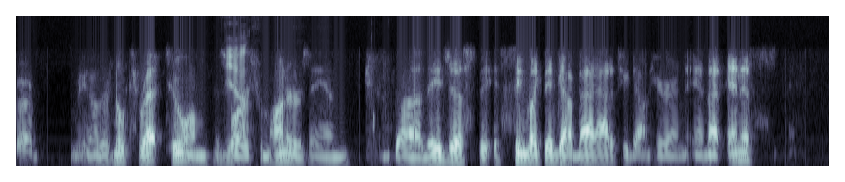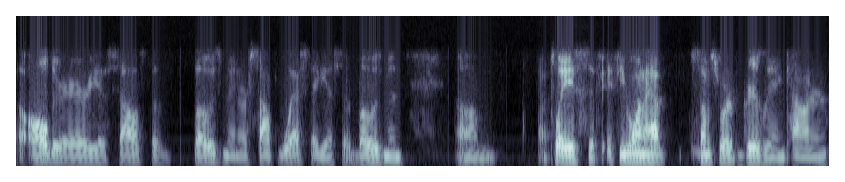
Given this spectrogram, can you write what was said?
or you know, there's no threat to them as Yeah. far as from hunters, and uh, they just it seems like they've got a bad attitude down here, and and that Ennis Alder area south of Bozeman or southwest, I guess, of Bozeman, um, a place if if you want to have some sort of grizzly encounter,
